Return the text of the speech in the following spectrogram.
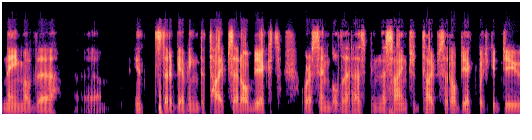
name of the um, instead of giving the typeset object or a symbol that has been assigned to the typeset object, what you could do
